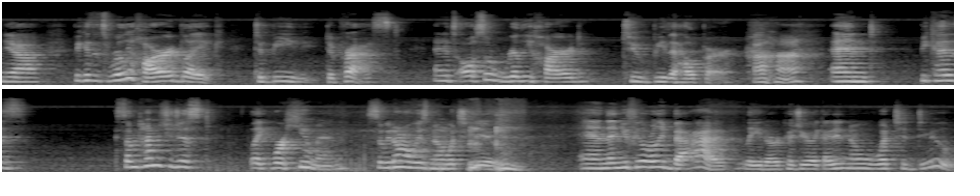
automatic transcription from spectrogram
Yeah, because it's really hard, like, to be depressed, and it's also really hard to be the helper. Uh huh. And because sometimes you just, like, we're human, so we don't always know what to do. And then you feel really bad later because you're like, I didn't know what to do.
